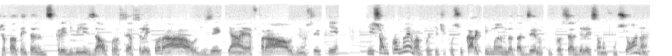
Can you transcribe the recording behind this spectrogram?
já tava tentando descredibilizar o processo eleitoral, dizer que ah, é fraude, não sei o quê. E isso é um problema, porque tipo, se o cara que manda tá dizendo que o processo de eleição não funciona,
